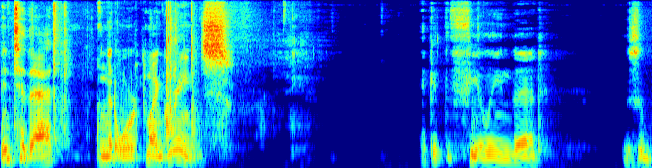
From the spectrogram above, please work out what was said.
Into that, I'm going to work my greens. I get the feeling that there's a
